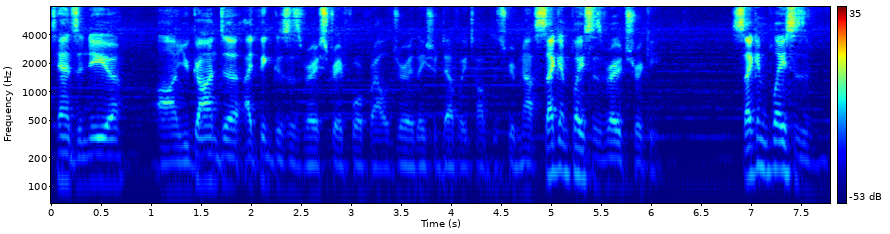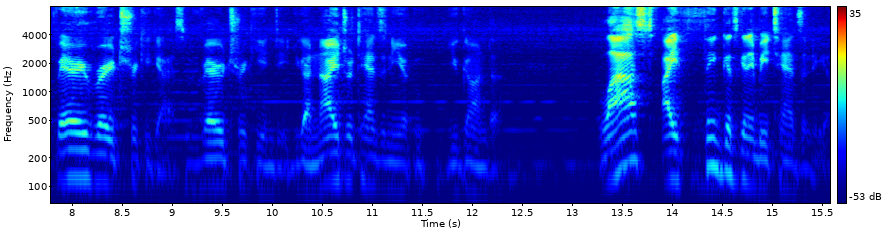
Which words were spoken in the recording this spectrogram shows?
Tanzania, uh, Uganda. I think this is very straightforward for Algeria. They should definitely top this group. Now, second place is very tricky. Second place is very, very tricky, guys. Very tricky indeed. You got Niger, Tanzania, Uganda. Last, I think it's going to be Tanzania.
